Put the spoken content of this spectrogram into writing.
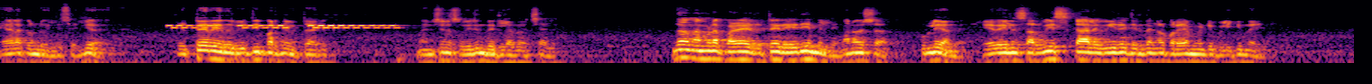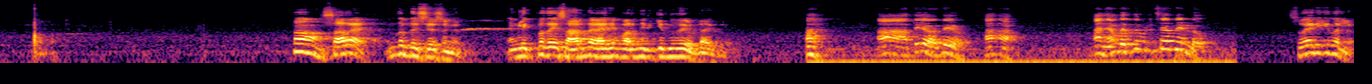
ഇയാളെ കൊണ്ട് വലിയ ശല്യമായില്ല. റിട്ടയർ ചെയ്ത് വീട്ടിൽ പറഞ്ഞ് വിട്ടാൽ മനുഷ്യന് സൂര്യം തരില്ല എന്ന് വെച്ചാൽ ഇതാ നമ്മുടെ പഴയ റിട്ടയർഡ് എ ഡി എം ഇല്ലേ? മനോജ് സാർ പുള്ളിയാണ്. ഏതെങ്കിലും സർവീസ് കാല വീരചരിതങ്ങൾ പറയാൻ വേണ്ടി വിളിക്കുന്നതായിരിക്കും. ആ സാറേ എന്തുണ്ട് വിശേഷങ്ങൾ? ഞങ്ങൾ ഇപ്പൊ സാറിന്റെ കാര്യം പറഞ്ഞിരിക്കുന്നതേ ഉണ്ടായിരുന്നു. ആ ആ അതെയോ അതെയോ? ആ ആ. ആ ഞാൻ വെറുതെ വിളിച്ചതന്നേ ഉള്ളൂ. സുഖമായിരിക്കുന്നല്ലോ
